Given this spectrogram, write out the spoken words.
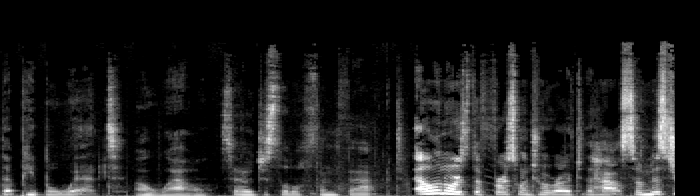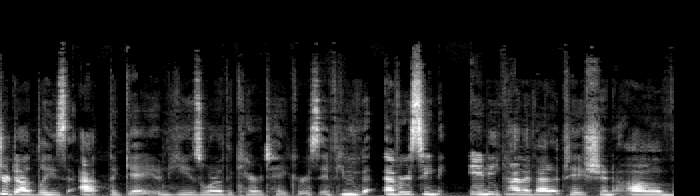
that people went. Oh wow. So just a little fun fact. Eleanor's the first one to arrive to the house. So Mr. Dudley's at the gate and he's one of the caretakers. If you've ever seen any kind of adaptation of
